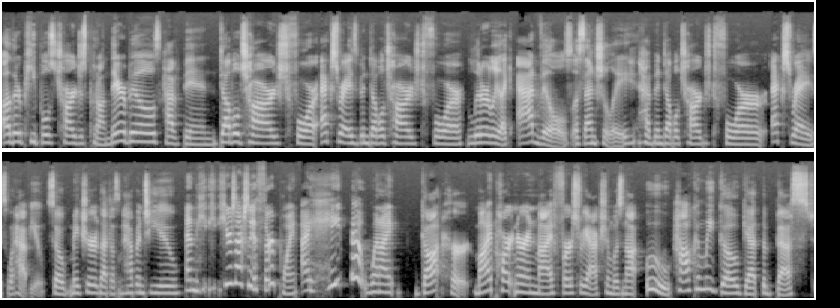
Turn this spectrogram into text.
other people's charges put on their bills, have been double charged for x-rays, been double charged for literally like Advils essentially, have been double charged for x-rays, what have you. So make sure that doesn't happen to you. And he- here's actually a third point. I hate that when I got hurt. My partner and my first reaction was not, ooh, how can we go get the best,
